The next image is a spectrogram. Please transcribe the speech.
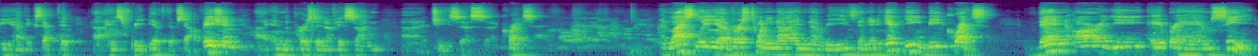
we have accepted uh, His free gift of salvation uh, in the person of His Son, uh, Jesus uh, Christ. And lastly, uh, verse 29 uh, reads, And if ye be Christ, then are ye Abraham's seed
